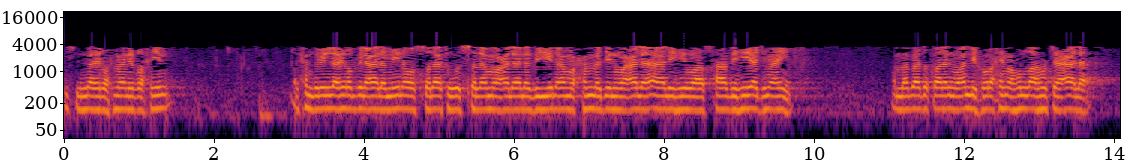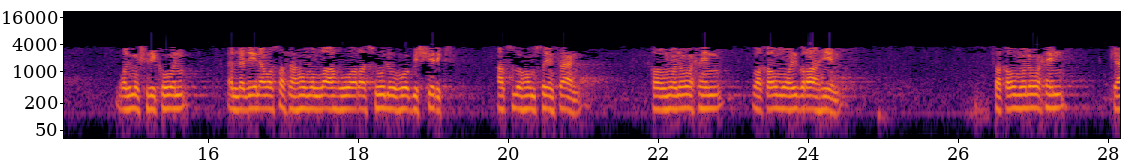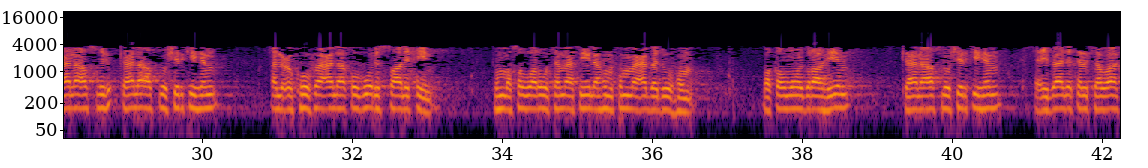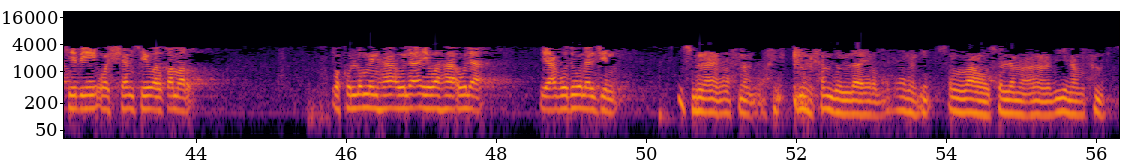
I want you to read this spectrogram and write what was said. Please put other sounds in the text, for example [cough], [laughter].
بسم الله الرحمن الرحيم الحمد لله رب العالمين والصلاة والسلام على نبينا محمد وعلى آله وأصحابه أجمعين أما بعد قال المؤلف رحمه الله تعالى والمشركون الذين وصفهم الله ورسوله بالشرك أصلهم صنفان قوم نوح وقوم إبراهيم فقوم نوح كان أصل, كان أصل شركهم العكوف على قبور الصالحين. ثم صوروا تماثيلهم ثم عبدوهم. وقوم إبراهيم كان أصل شركهم عبادة الكواكب والشمس والقمر. وكل من هؤلاء وهؤلاء يعبدون الجن. بسم الله الرحمن الرحيم. [clears throat] الحمد لله رب العالمين. صلى الله وسلم على نبينا محمد.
